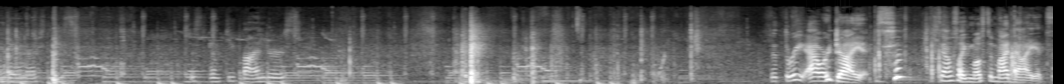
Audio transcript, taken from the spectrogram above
And then there's these just empty binders. Three hour diet. Sounds like most of my diets.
